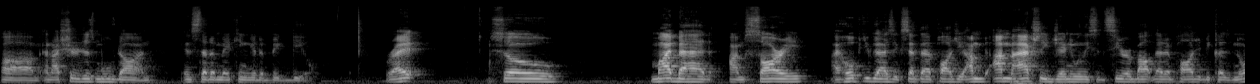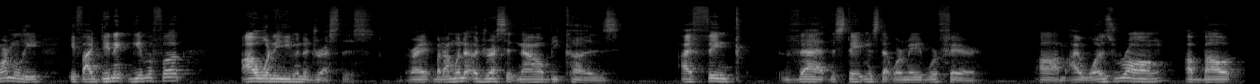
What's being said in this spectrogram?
um, and I should have just moved on instead of making it a big deal, right? So, my bad. I'm sorry. I hope you guys accept that apology. I'm I'm actually genuinely sincere about that apology because normally, if I didn't give a fuck, I wouldn't even address this, right? But I'm going to address it now because I think that the statements that were made were fair. Um, I was wrong about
